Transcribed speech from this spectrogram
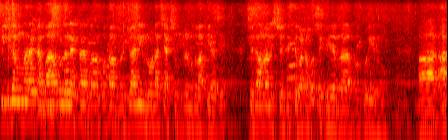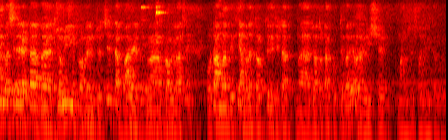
কিছু যেমন ওনার একটা বা বললেন একটা কোথাও জয়নিং রোড আছে, একশো ফুটের মতো বাকি আছে, সেটা আমরা নিশ্চয়ই দেখতে পাঠাবো, দেখে আমরা করিয়ে দেবো। আর আদিবাসীদের একটা জমি নিয়ে প্রবলেম চলছে তা বারের প্রবলেম আছে, ওটা আমরা দেখি, আমাদের তরফ থেকে যেটা যতটা করতে পারি, আমরা নিশ্চয়ই মানুষের সহযোগিতা করব।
